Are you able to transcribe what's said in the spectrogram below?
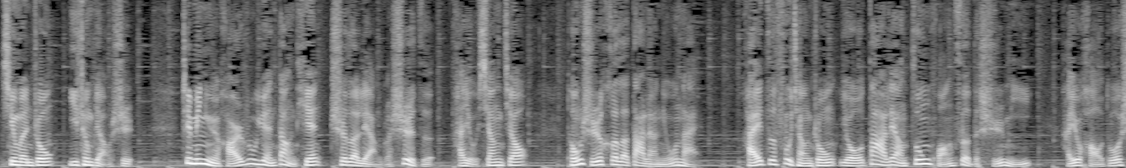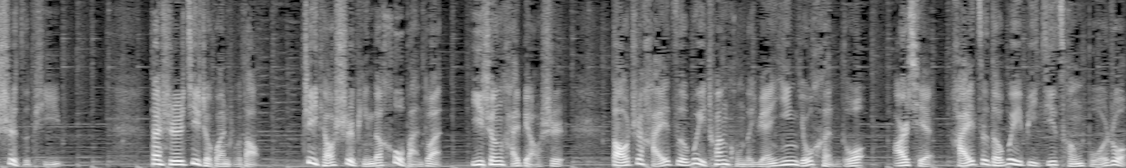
新闻中，医生表示，这名女孩入院当天吃了两个柿子，还有香蕉，同时喝了大量牛奶。孩子腹腔中有大量棕黄色的食糜，还有好多柿子皮。但是记者关注到，这条视频的后半段，医生还表示。导致孩子胃穿孔的原因有很多，而且孩子的胃壁肌层薄弱，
